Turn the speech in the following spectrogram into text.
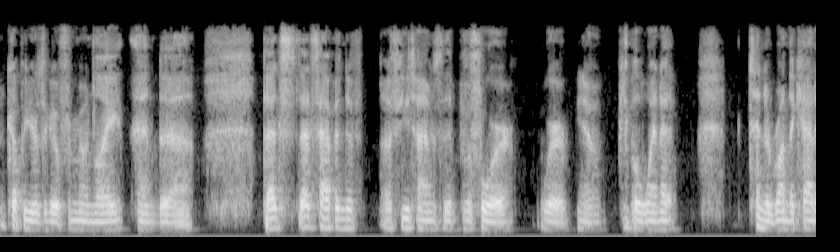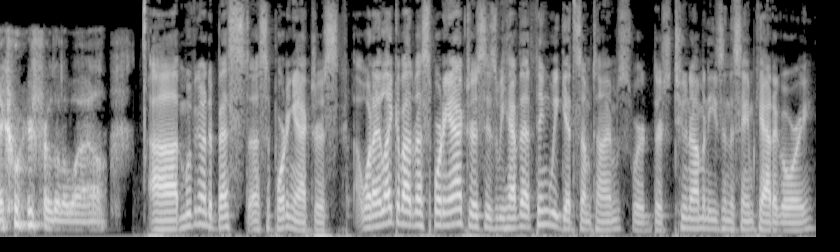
a couple years ago for Moonlight, and uh, that's that's happened a, a few times before, where you know people win it, tend to run the category for a little while. Uh, moving on to Best uh, Supporting Actress. What I like about Best Supporting Actress is we have that thing we get sometimes where there's two nominees in the same category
